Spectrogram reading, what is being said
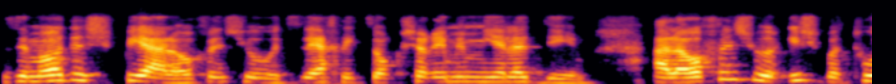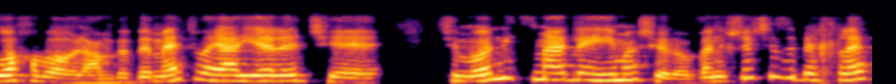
זה מאוד השפיע על האופן שהוא הצליח ליצור קשרים עם ילדים, על האופן שהוא הרגיש בטוח בעולם, ובאמת הוא היה ילד ש, שמאוד נצמד לאימא שלו, ואני חושבת שזה בהחלט,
